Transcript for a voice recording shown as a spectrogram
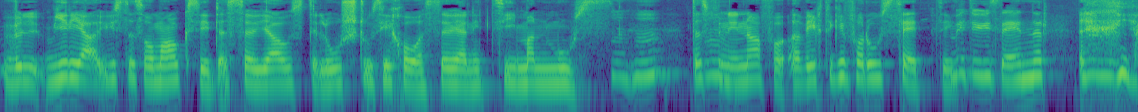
Weil wir ja uns das auch mal gesehen, das soll ja aus der Lust rauskommen. Es soll ja nicht sein, man muss. Mhm. Das finde ich noch eine wichtige Voraussetzung. Mit uns eher ja.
